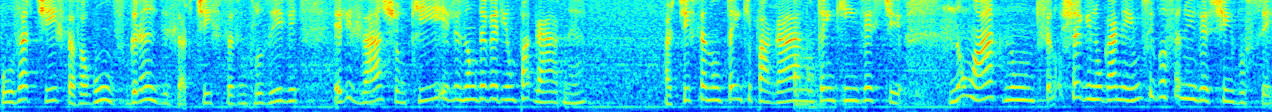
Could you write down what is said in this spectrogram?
os artistas, alguns grandes artistas, inclusive, eles acham que eles não deveriam pagar, né? Artista não tem que pagar, não tem que investir. Não há, não, você não chega em lugar nenhum se você não investir em você.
